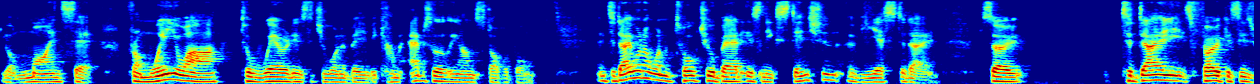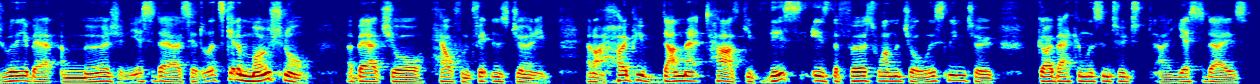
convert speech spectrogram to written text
your mindset from where you are to where it is that you want to be and become absolutely unstoppable. And today, what I want to talk to you about is an extension of yesterday. So, today's focus is really about immersion. Yesterday, I said, let's get emotional about your health and fitness journey. And I hope you've done that task. If this is the first one that you're listening to, go back and listen to uh, yesterday's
